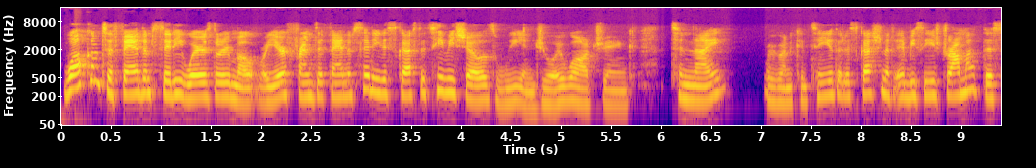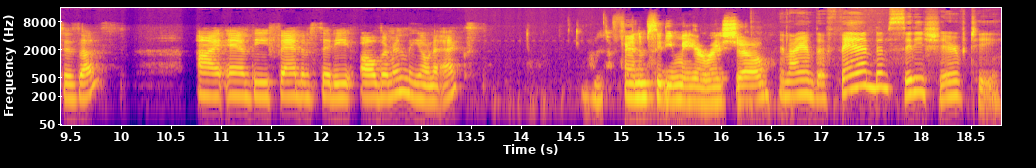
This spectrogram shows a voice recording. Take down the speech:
Welcome to Fandom City Where's the Remote, where your friends at Fandom City discuss the TV shows we enjoy watching. Tonight, we're going to continue the discussion of NBC's drama, This Is Us. I am the Fandom City Alderman, Leona X. Fandom City Mayor Rachel. And I am the Fandom City Sheriff T.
